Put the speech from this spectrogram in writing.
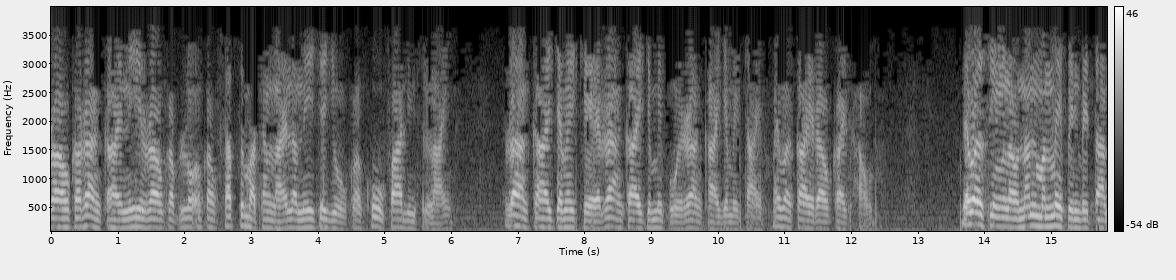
เรากับร่างกายนี้เรากับโลกกับทรัพย์สมบัติทั้งหลายเหล่านี้จะอยู่กับคู่ฟ้าดินสลาย ร่างกายจะไม่แก่ร่างกายจะไม่ป่วยร่างกายจะไม่ตาย ไม่ว่ากายเรากายเขา แต่ว่าสิ่งเหล่านั้นมันไม่เป็นไปตาม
